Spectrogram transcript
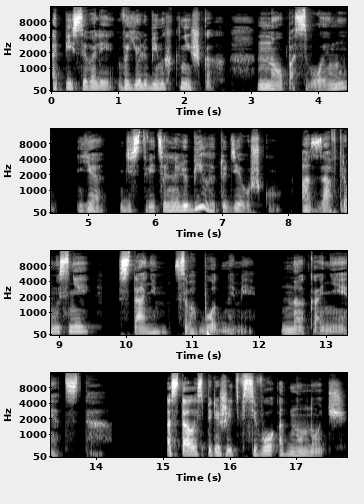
описывали в ее любимых книжках. Но по-своему я действительно любил эту девушку, а завтра мы с ней станем свободными. Наконец-то. Осталось пережить всего одну ночь.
